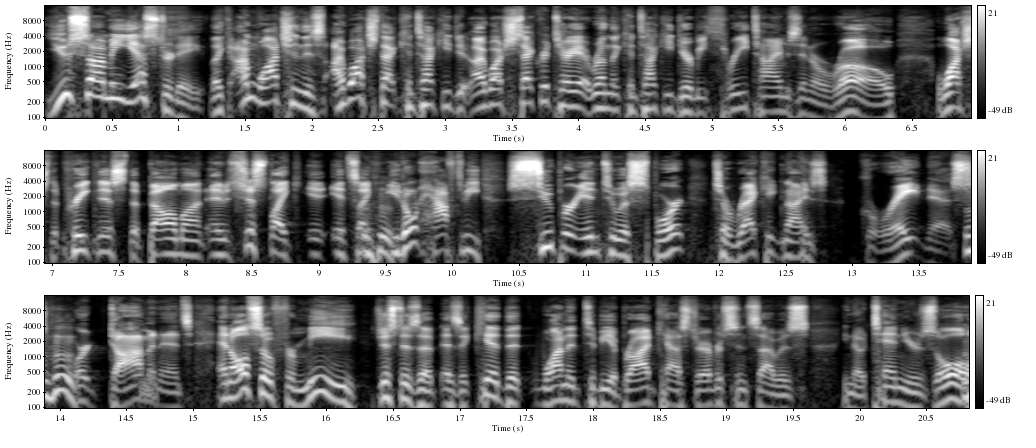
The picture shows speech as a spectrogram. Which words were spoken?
You saw me yesterday. Like I'm watching this. I watched that Kentucky. I watched Secretariat run the Kentucky Derby three times in a row. Watched the Preakness, the Belmont, and it's just like it, it's like mm-hmm. you don't have to be super into a sport to recognize greatness mm-hmm. or dominance and also for me just as a as a kid that wanted to be a broadcaster ever since I was you know 10 years old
